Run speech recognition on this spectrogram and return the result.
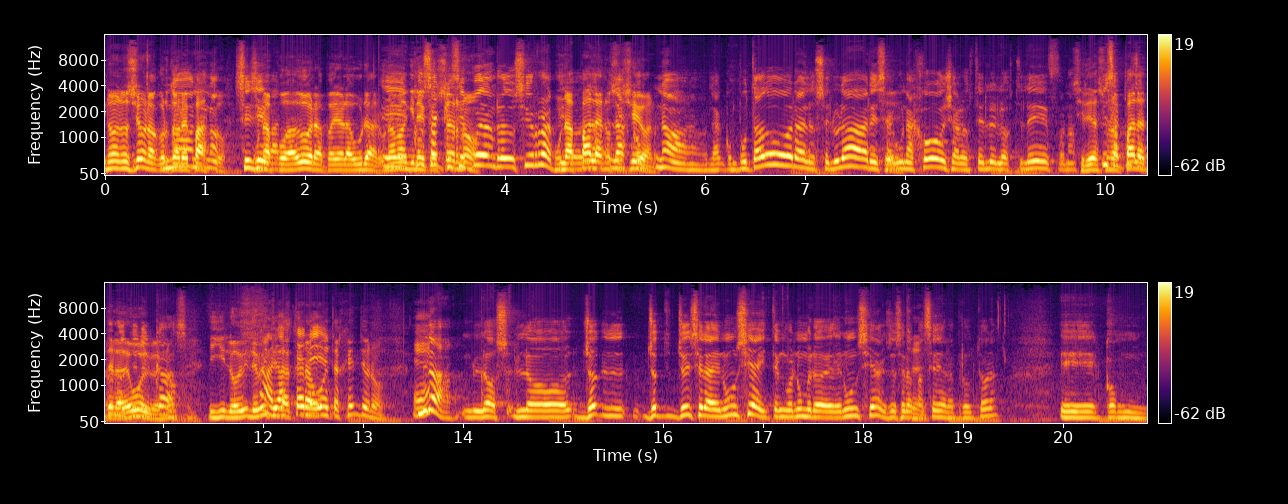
No, no se llevan a cortar No, de no, pasto. no, se Una llevan. podadora para ir a laburar. Una Eh, máquina de cosas coser, que se no. puedan reducir rápido. Una pala no se llevan. No, no, la computadora, los celulares, Sí. alguna joya, los, tele- los teléfonos. Si le das una pala te la devuelven, ¿no? ¿Y lo- le No, viste la los cara a esta gente o no? ¿Eh? Mirá, los, lo- yo, yo, yo hice la denuncia y tengo número de denuncia, que yo se la Sí. pasé a la productora, eh, con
